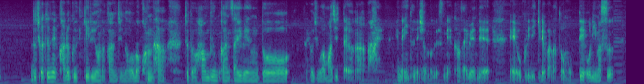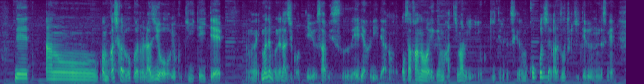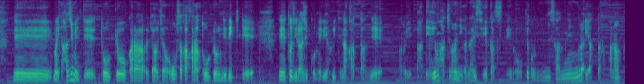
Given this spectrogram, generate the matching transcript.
どっちかというとね、軽く聞けるような感じの、まあ、こんな、ちょっと半分関西弁と標準が混じったような、はい、変なイントネーションのですね、関西弁で、え、お送りできればなと思っております。で、あの、まあ、昔から僕はあのラジオをよく聞いていて、今でもね、ラジコっていうサービスでエリアフリーで、あの、大阪の FM802 によく聞いてるんですけども、高校時代からずっと聞いてるんですね。で、まあ、初めて東京から、じゃあ、じゃあ大阪から東京に出てきて、で、当時ラジコのエリアフリーってなかったんで、FM802 がない生活っていうのを結構2、3年ぐらいやったのかな。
